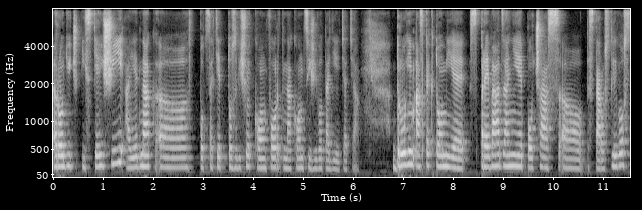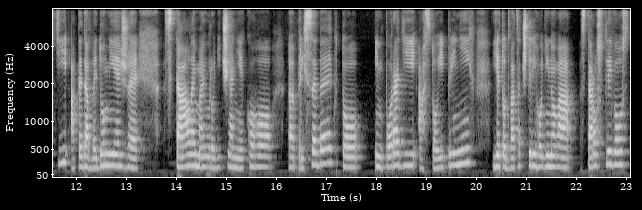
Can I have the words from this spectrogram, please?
rodič istejší a jednak e, v podstate to zvyšuje komfort na konci života dieťaťa. Druhým aspektom je sprevádzanie počas e, starostlivosti a teda vedomie, že stále majú rodičia niekoho e, pri sebe, kto im poradí a stojí pri nich. Je to 24-hodinová starostlivosť,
